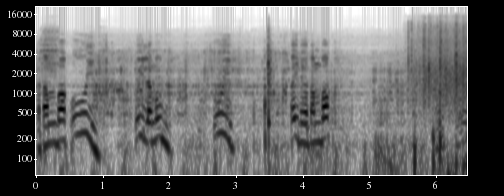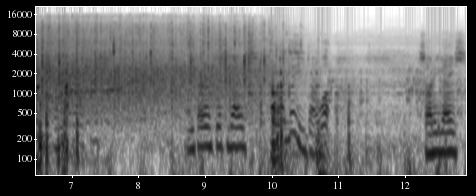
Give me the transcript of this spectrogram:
katambak, uy. Uy, lamog. Uy. Ay, nakatambak. Enter fish guys. Agay, jawa. Sorry guys.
